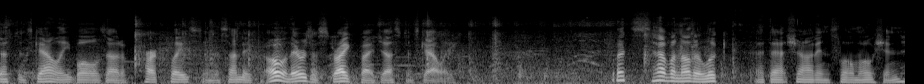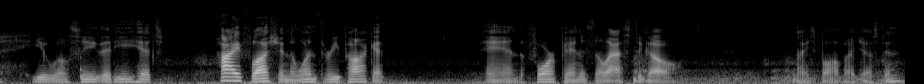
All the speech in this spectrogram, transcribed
Justin Scali bowls out of Park Place in the Sunday. Oh, there was a strike by Justin Scali. Let's have another look at that shot in slow motion. You will see that he hits high flush in the 1-3 pocket, and the 4 pin is the last to go. Nice ball by Justin.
